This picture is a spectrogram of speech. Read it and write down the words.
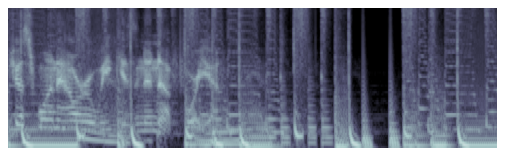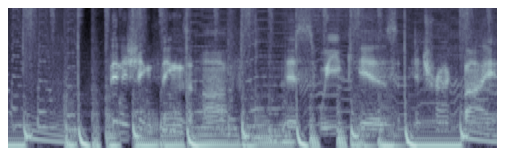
just one hour a week isn't enough for you. Finishing things off this week is a track by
